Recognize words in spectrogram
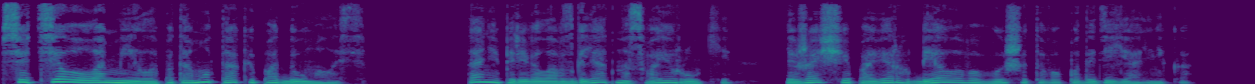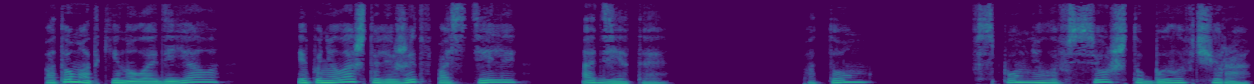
Все тело ломило, потому так и подумалось. Таня перевела взгляд на свои руки, лежащие поверх белого вышитого пододеяльника. Потом откинула одеяло и поняла, что лежит в постели одетая. Потом вспомнила все, что было вчера,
